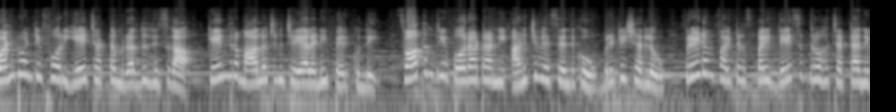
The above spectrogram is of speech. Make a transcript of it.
వన్ ట్వంటీ ఫోర్ ఏ చట్టం రద్దు దిశగా కేంద్రం ఆలోచన చేయాలని పేర్కొంది. స్వాతంత్ర్య పోరాటాన్ని అణిచివేసేందుకు బ్రిటిషర్లు ఫ్రీడమ్ ఫైటర్స్ పై దేశద్రోహ చట్టాన్ని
